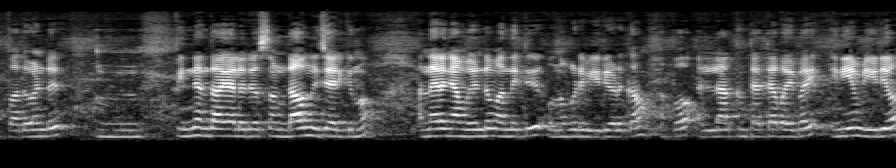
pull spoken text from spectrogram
അപ്പോൾ അതുകൊണ്ട് പിന്നെ എന്തായാലും ഒരു ദിവസം ഉണ്ടാവുമെന്ന് വിചാരിക്കുന്നു. അന്നേരം ഞാൻ വീണ്ടും വന്നിട്ട് ഒന്നും കൂടി വീഡിയോ എടുക്കാം. അപ്പോൾ എല്ലാവർക്കും ടാറ്റ ബൈ ബൈ. ഇനിയും വീഡിയോ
